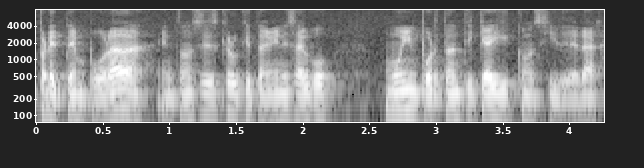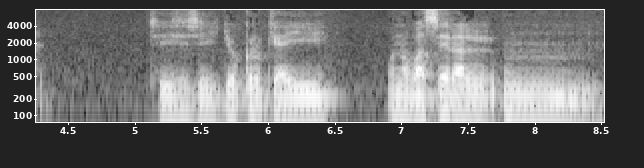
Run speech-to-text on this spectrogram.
pretemporada. Entonces creo que también es algo muy importante que hay que considerar. Sí, sí, sí. Yo creo que ahí bueno, va a ser un,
